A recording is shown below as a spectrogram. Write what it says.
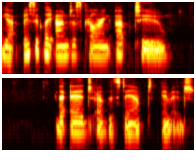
yeah, basically I'm just coloring up to the edge of the stamped image.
